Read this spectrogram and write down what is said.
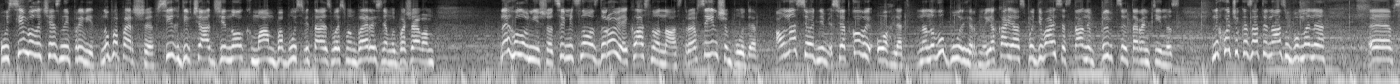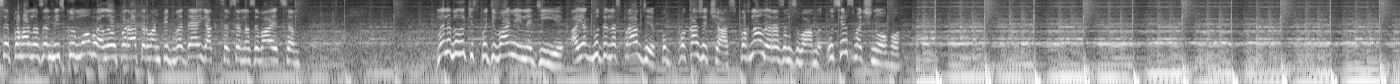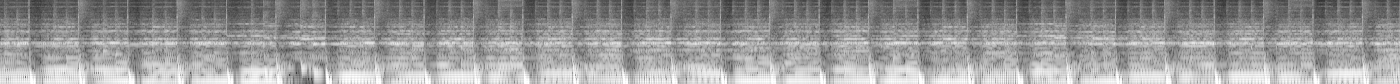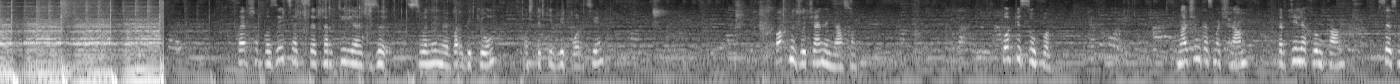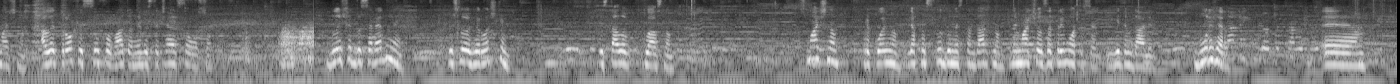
Усім величезний привіт. Ну, по-перше, всіх дівчат, жінок, мам, бабусь вітаю з 8 березня. і бажаю вам найголовнішого це міцного здоров'я і класного настрою. А все інше буде. А у нас сьогодні святковий огляд на нову бургерну, яка я сподіваюся стане вбивцею Тарантінос. Не хочу казати назву, бо в мене е, все погано з англійською мовою, але оператор вам підведе, як це все називається. У мене великі сподівання і надії. А як буде насправді, покаже час. Погнали разом з вами. Усім смачного! Перша позиція це тортілля з свининою барбекю. Ось такі дві порції. Пахне звичайним м'ясом. Поки сухо. Начинка смачна, тортілля хрумка, все смачно, але трохи суховато, не вистачає соусу. Ближче до середини пішли огірочки і стало класно. Смачно, прикольно. Для фастфуду нестандартно. Нема чого затримуватися. Їдемо далі. Бургер, е,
